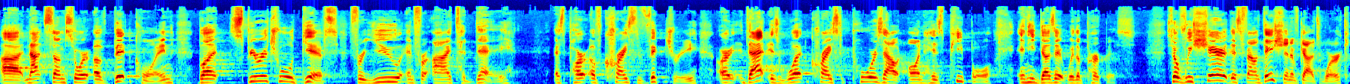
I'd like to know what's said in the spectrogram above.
uh, not some sort of Bitcoin, but spiritual gifts for you and for I today as part of Christ's victory. Are, that is what Christ pours out on his people, and he does it with a purpose. So, if we share this foundation of God's work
